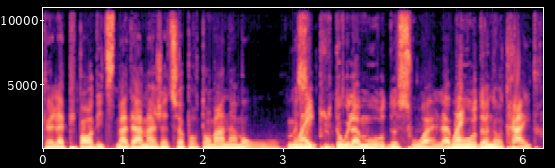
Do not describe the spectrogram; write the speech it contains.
Que la plupart des petites madames achètent ça pour tomber en amour. Mais Ouais. c'est plutôt l'amour de soi, l'amour de notre être.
